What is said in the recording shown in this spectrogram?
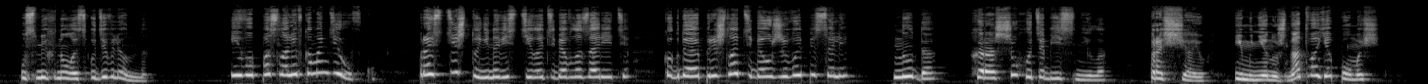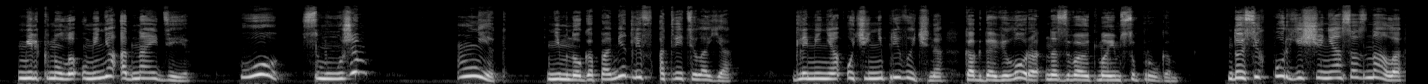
– усмехнулась удивленно. «Его послали в командировку. Прости, что не навестила тебя в лазарете. Когда я пришла, тебя уже выписали». «Ну да, хорошо, хоть объяснила». «Прощаю, и мне нужна твоя помощь». Мелькнула у меня одна идея. «О, с мужем?» «Нет», – немного помедлив, ответила я. Для меня очень непривычно, когда Велора называют моим супругом. До сих пор еще не осознала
